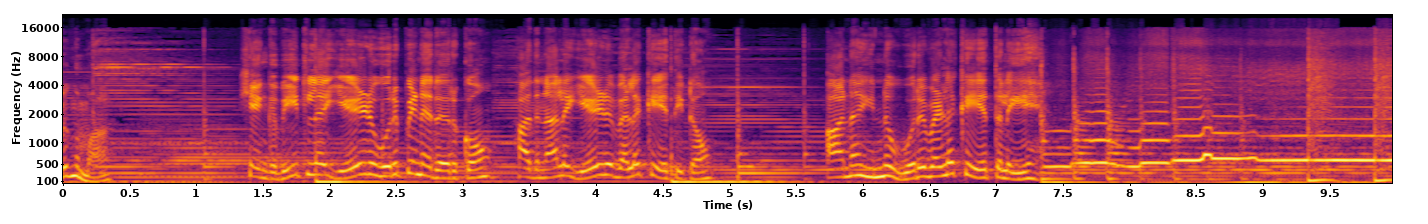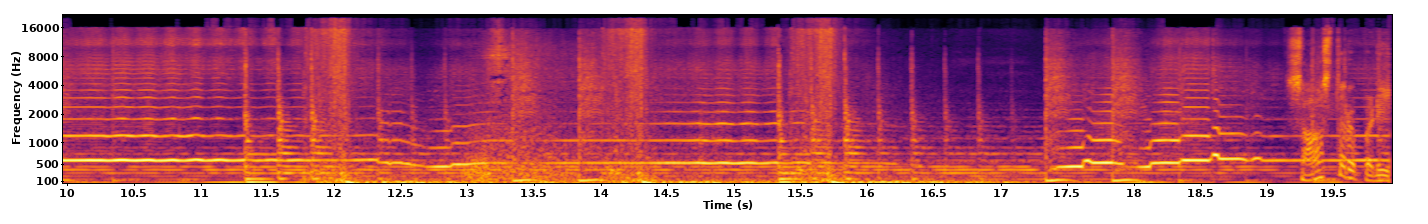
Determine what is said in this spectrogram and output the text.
சொல்லுங்கம்மா. எங்க வீட்ல ஏழு உறுப்பினர் இருக்கோம். அதனால ஏழு விளக்கு ஏத்திட்டோம். ஆனா இன்னும் ஒரு விளக்கு ஏத்தலையே. சாஸ்திரப்படி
